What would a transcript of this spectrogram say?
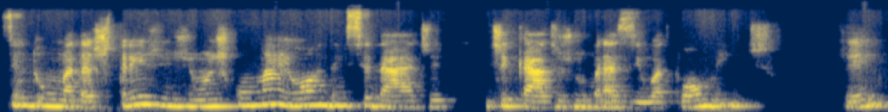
sendo uma das três regiões com maior densidade de casos no Brasil atualmente. Okay?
